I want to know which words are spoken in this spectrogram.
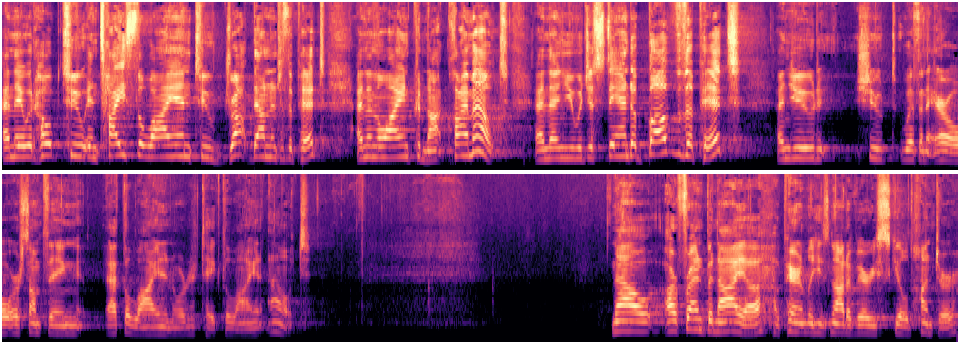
and they would hope to entice the lion to drop down into the pit, and then the lion could not climb out. And then you would just stand above the pit and you'd shoot with an arrow or something at the lion in order to take the lion out. Now, our friend Benaiah, apparently he's not a very skilled hunter,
